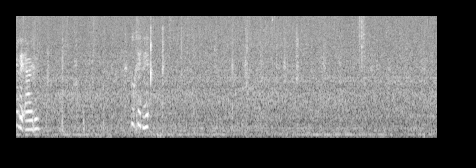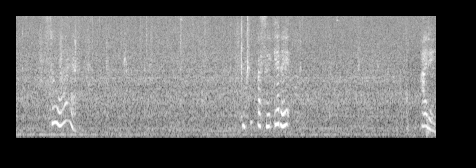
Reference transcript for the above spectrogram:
Get it, Heidi. Look at it. Still there. That's it, get it. Heidi.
